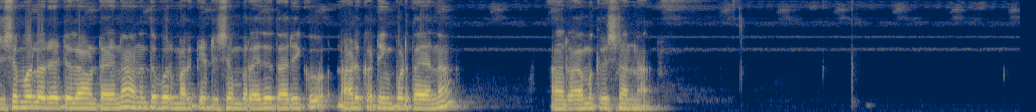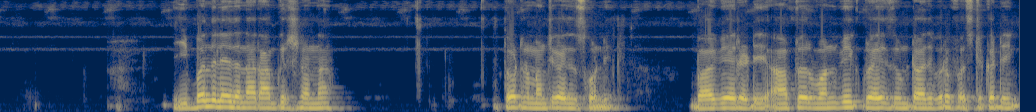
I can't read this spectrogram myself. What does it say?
డిసెంబర్లో రేట్ ఎలా ఉంటాయన్నా అనంతపురం మార్కెట్ డిసెంబర్ ఐదో తారీఖు నాడు కటింగ్ పడతాయన్న రామకృష్ణ అన్న. ఇబ్బంది లేదన్న రామకృష్ణ అన్న. తోటను మంచిగా చూసుకోండి. Bhavya Reddy after one week price ఉంటుంది బ్రో ఫస్ట్ కటింగ్.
